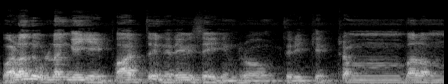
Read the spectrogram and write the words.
வலது உள்ளங்கையை பார்த்து நிறைவு செய்கின்றோம். திருச்சிற்றம்பலம்.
